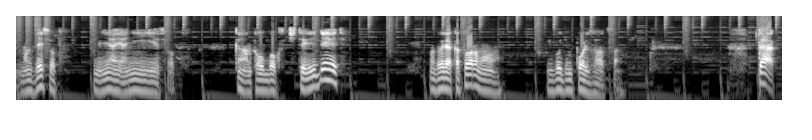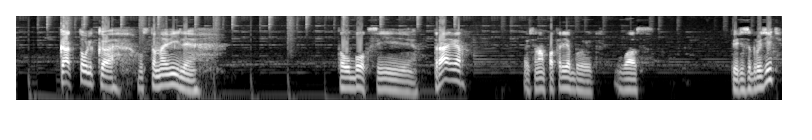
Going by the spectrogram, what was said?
Вот здесь вот у меня и они есть. Вот Control Box 4.9, благодаря которому будем пользоваться. Так, как только установили Toolbox и драйвер, то есть она потребует вас перезагрузить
